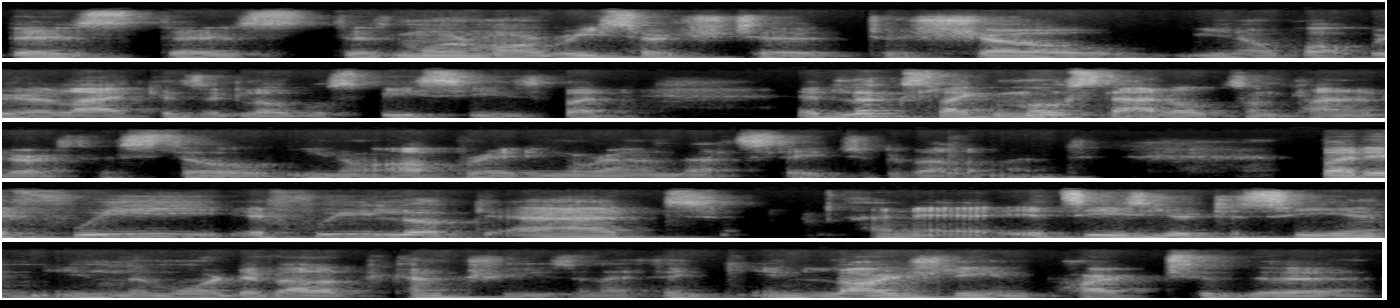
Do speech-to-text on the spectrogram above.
there's there's there's more and more research to to show, you know, what we are like as a global species. But it looks like most adults on planet Earth are still, you know, operating around that stage of development. But if we if we look at and it's easier to see in, in the more developed countries, and I think in largely in part to the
